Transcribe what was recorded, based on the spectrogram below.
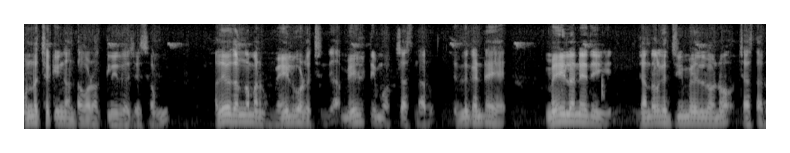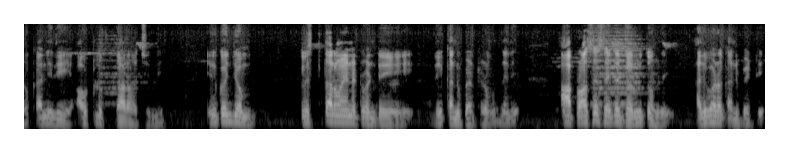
ఉన్న చెకింగ్ అంతా కూడా క్లియర్గా చేసాము అదేవిధంగా మనకు మెయిల్ కూడా వచ్చింది. ఆ మెయిల్ టీం వర్క్ చేస్తున్నారు. ఎందుకంటే మెయిల్ అనేది జనరల్గా జీమెయిల్లోనో చేస్తారు. కానీ ఇది అవుట్లుక్ ద్వారా వచ్చింది. ఇది కొంచెం క్లిష్టతరమైనటువంటి ఇది కనిపెట్టడం అనేది ఆ ప్రాసెస్ అయితే జరుగుతుంది. అది కూడా కనిపెట్టి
